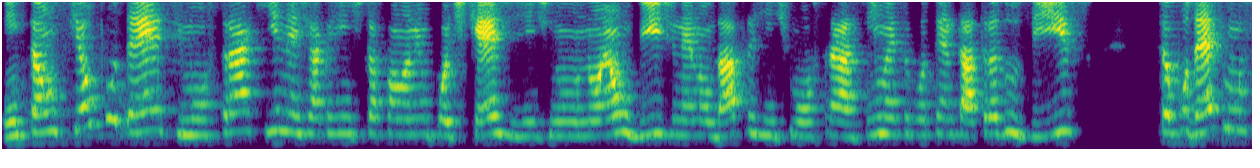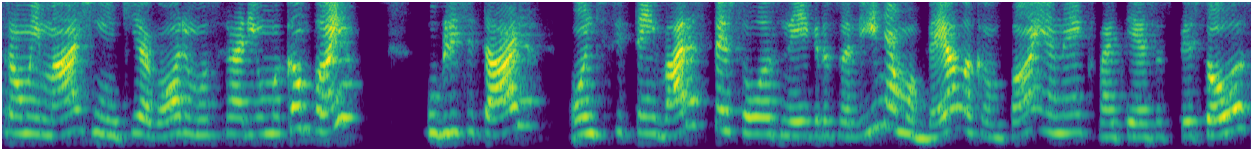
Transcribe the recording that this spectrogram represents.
Então, se eu pudesse mostrar aqui, né, já que a gente está falando em um podcast, a gente não, não é um vídeo, né, não dá para a gente mostrar assim, mas eu vou tentar traduzir isso se eu pudesse mostrar uma imagem aqui agora, eu mostraria uma campanha publicitária, onde se tem várias pessoas negras ali, né? Uma bela campanha, né? Que vai ter essas pessoas.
